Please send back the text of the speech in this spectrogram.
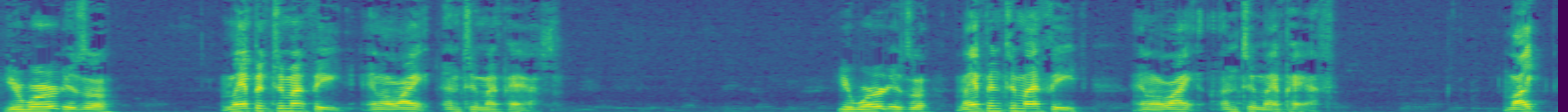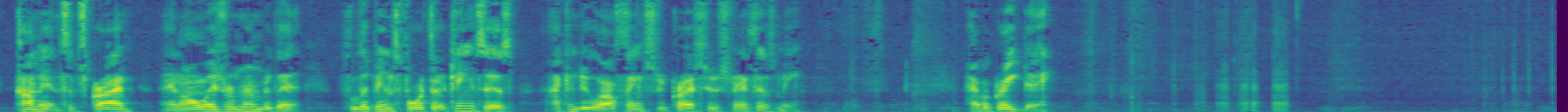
Your word is a lamp unto my feet and a light unto my path. Your word is a lamp unto my feet and a light unto my path. Like, comment, subscribe, and always remember that Philippians 4.13 says, I can do all things through Christ who strengthens me. Have a great day.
